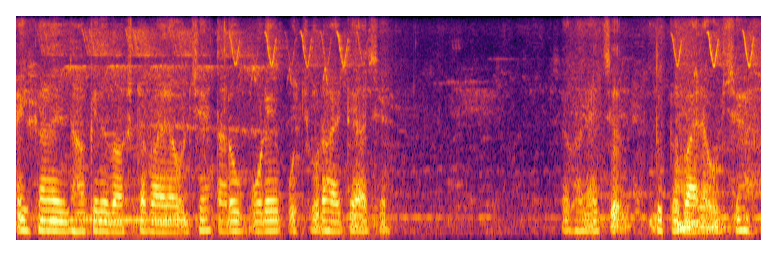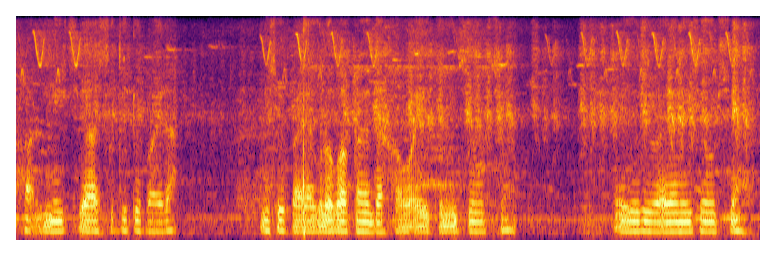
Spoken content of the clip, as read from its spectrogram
এইখানে ঝাঁকিতে দশটা পায়রা উঠছে, তার উপরে প্রচুর হাইটে আছে। সেখানে দুটো পায়রা উঠছে, আর নিচে আছে দুটো পায়রা। নিচের পায়রাগুলোকে আপনাদের দেখাবো, এই তো নিচে উঠছে। এই দুটি পায়রা নিচে উঠছে।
